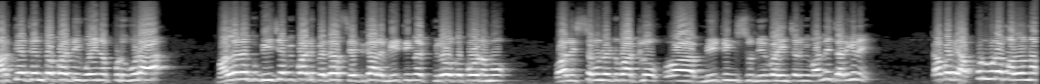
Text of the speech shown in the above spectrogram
భారతీయ జనతా పార్టీ పోయినప్పుడు కూడా మల్లన్నకు బీజేపీ పార్టీ పెద్ద సెట్ కాలే. మీటింగ్లకు పిలవకపోవడము వాళ్ళు ఇష్టం ఉన్నట్టు వాటిలో మీటింగ్స్ నిర్వహించడం ఇవన్నీ జరిగినాయి. కాబట్టి అప్పుడు కూడా మల్లన్న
